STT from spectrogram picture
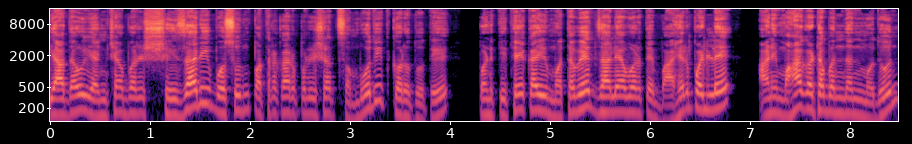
यादव यांच्यावर शेजारी बसून पत्रकार परिषद संबोधित करत होते. पण तिथे काही मतभेद झाल्यावर ते बाहेर पडले आणि महागठबंधनमधून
